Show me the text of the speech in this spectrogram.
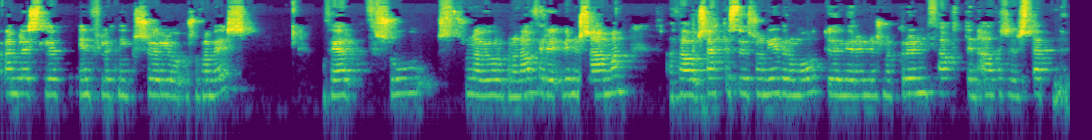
framleyslu, innflutning, sölu og svo framvegs. Og þegar svo, svona við vorum búin að ná þeirri vinnu saman að þá settist við svona niður og mótuðum í rauninu svona grunn þáttinn að þessari stefnu.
